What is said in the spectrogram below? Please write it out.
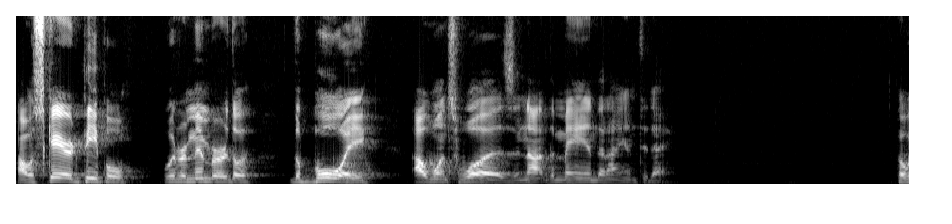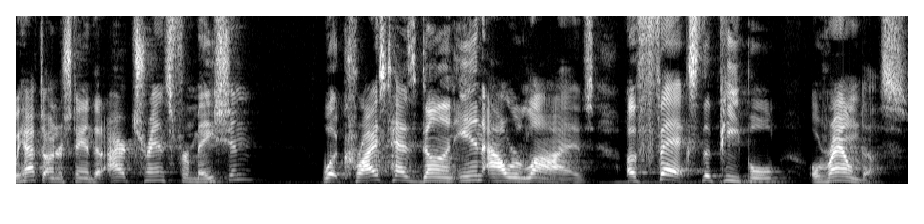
I was scared people would remember the, the boy I once was and not the man that I am today. But we have to understand that our transformation, what Christ has done in our lives, affects the people around us.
